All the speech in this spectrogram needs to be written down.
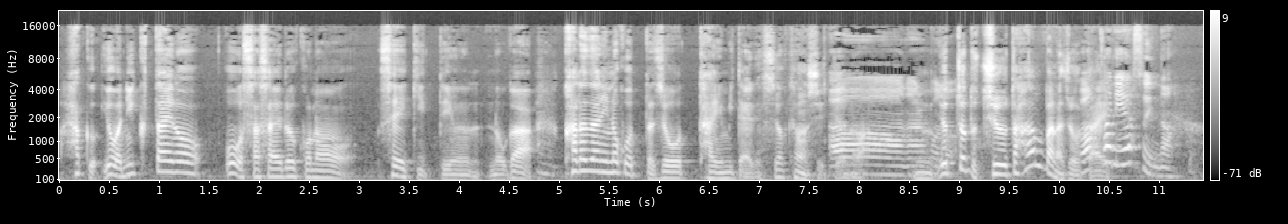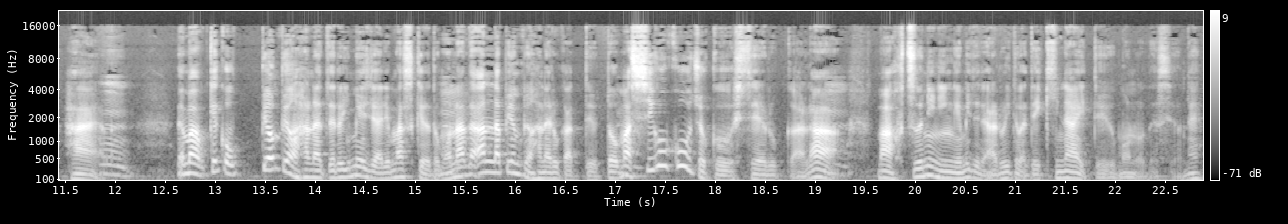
白要は肉体のを支えるこの正気っていうのが、うん。体に残った状態みたいですよキョンシーっていうのは。うん。ちょっと中途半端な状態。わかりやすいな。はい、うん。でまあ、結構ぴょんぴょん跳ねてるイメージありますけれども、うん。なんであんなぴょんぴょん跳ねるかっていうと、まあ、死後硬直しているから、うん。まあ、普通に人間みたいに歩いてはできないというものですよね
